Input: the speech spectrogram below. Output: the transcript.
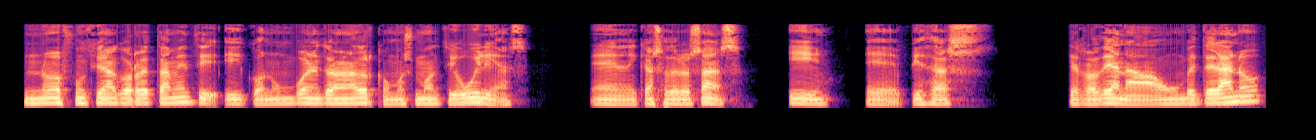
no funciona correctamente y con un buen entrenador como es Monty Williams, en el caso de los Suns, y eh, piezas que rodean a un veterano,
